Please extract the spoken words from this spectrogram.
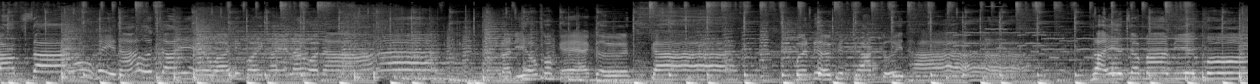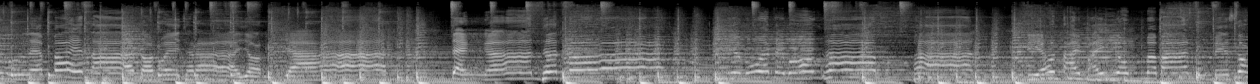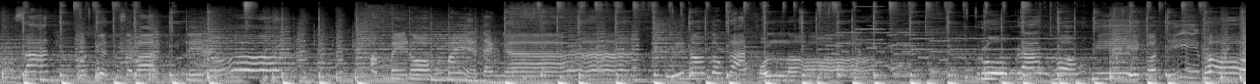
ามสาวให้หนาวใจไว้คอยใครแล้วนะประเดี๋ยวก็แก่เกินกาเหมือนเดือขึ้นคานเกยทาใครจะมาเมียนมองและป้ายตาตอนเวชรายอนยา แต่งงานเธอน้องอย่ามัวแต่มองภาพผ่าน เดี๋ยวตายไปยมมาบานไม่สงสารคนขึ้นสวรรค์เลยน้อง น้องไม่แต่งงาน หรือน้องต้องการคนหล่อรูปร่างของพี่ก็ดีพอ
